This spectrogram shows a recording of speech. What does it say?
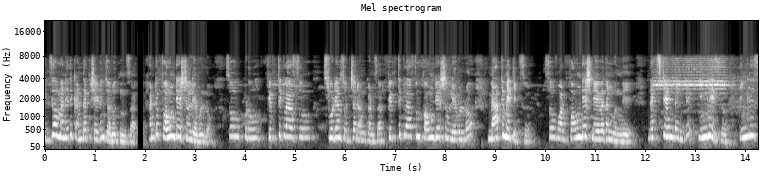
ఎగ్జామ్ అనేది కండక్ట్ చేయడం జరుగుతుంది సార్. అంటే ఫౌండేషన్ లెవెల్లో సో ఇప్పుడు ఫిఫ్త్ క్లాస్ స్టూడెంట్స్ వచ్చారు అనుకోండి సార్. ఫిఫ్త్ క్లాస్ ఫౌండేషన్ లెవెల్లో మ్యాథమెటిక్స్ సో వాళ్ళ ఫౌండేషన్ ఏ విధంగా ఉంది? నెక్స్ట్ ఏంటంటే ఇంగ్లీష్ ఇంగ్లీష్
